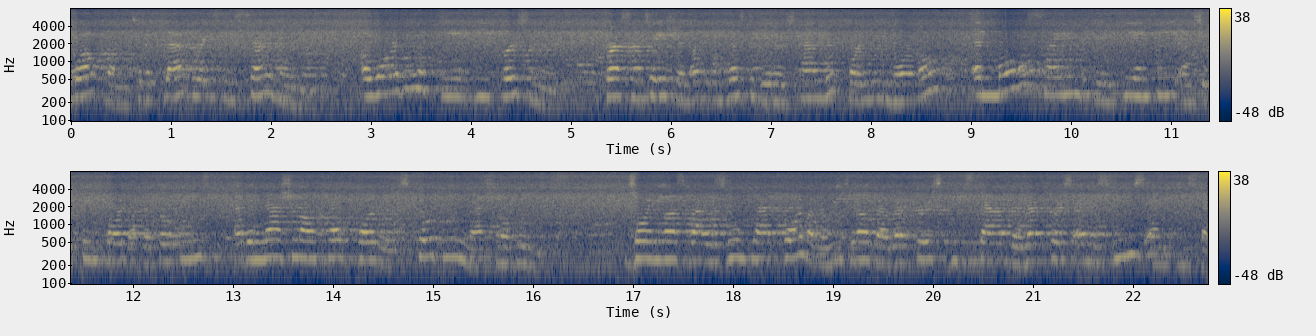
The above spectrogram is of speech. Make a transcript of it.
Welcome to the flag raising ceremony, awarding of PNP personnel, presentation of Investigators Handbook for New Normal, and MOA signing between PNP and Supreme Court of the Philippines at the National Headquarters, Philippine National Police. Joining us via Zoom platform are the regional directors, key staff, directors, NSUs, and key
